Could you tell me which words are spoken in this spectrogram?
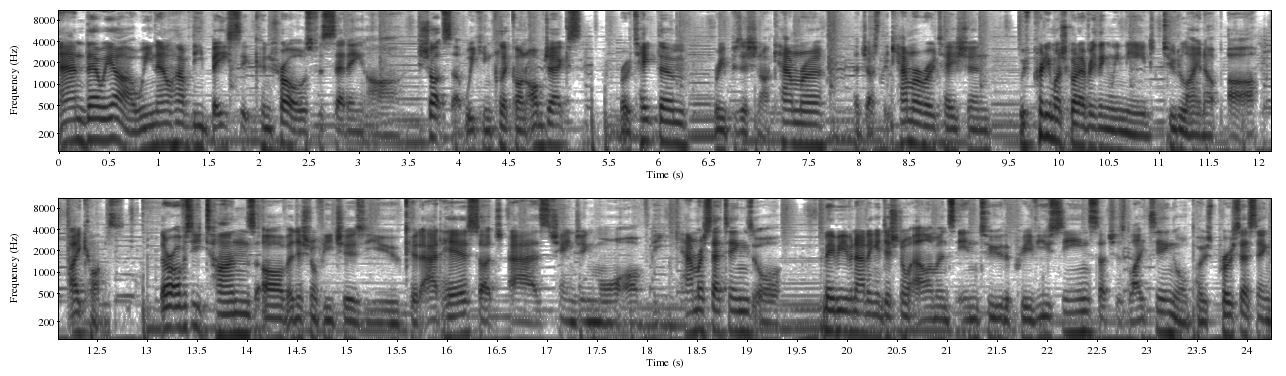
And there we are, we now have the basic controls for setting our shots up. We can click on objects, rotate them, reposition our camera, adjust the camera rotation. We've pretty much got everything we need to line up our icons. There are obviously tons of additional features you could add here, such as changing more of the camera settings or maybe even adding additional elements into the preview scene, such as lighting or post-processing.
